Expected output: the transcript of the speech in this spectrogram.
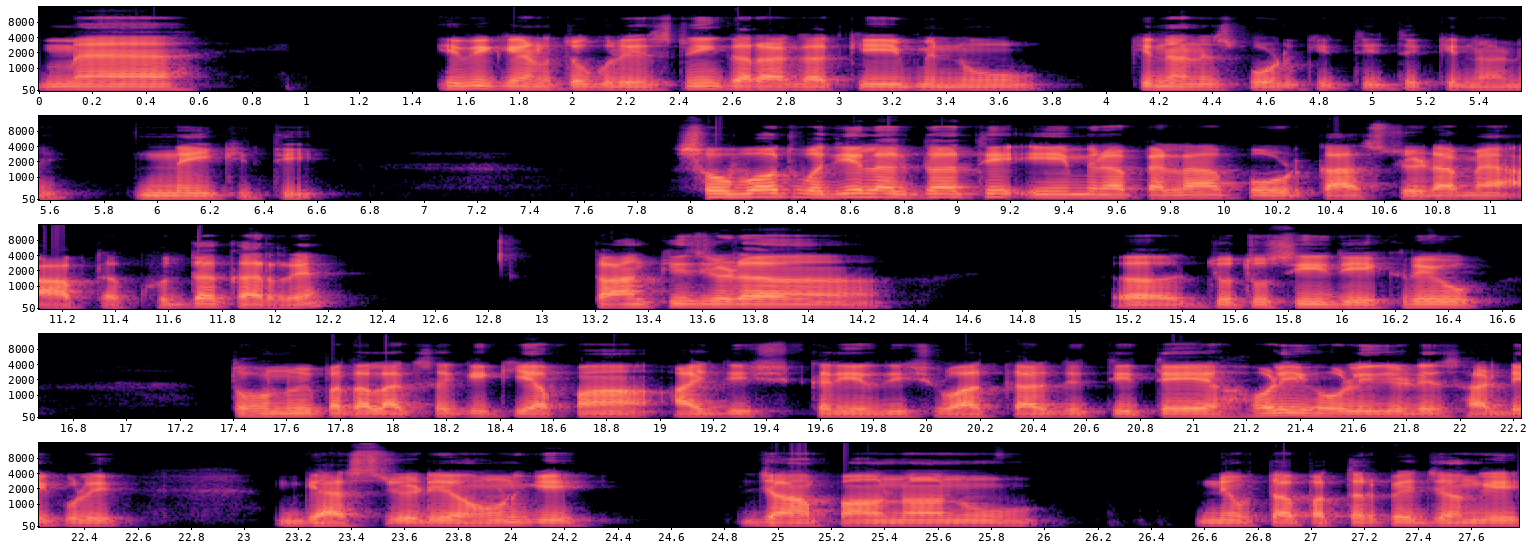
ਮੈਂ ਇਹ ਵੀ ਕਹਿਣ ਤੋਂ ਗੁਰੇਜ਼ ਨਹੀਂ ਕਰਾਂਗਾ ਕਿ ਮੈਨੂੰ ਕਿਹਨਾਂ ਨੇ ਸਪੋਰਟ ਕੀਤੀ ਤੇ ਕਿਹਨਾਂ ਨੇ ਨਹੀਂ ਕੀਤੀ। ਸੋ ਬਹੁਤ ਵਧੀਆ ਲੱਗਦਾ ਤੇ ਇਹ ਮੇਰਾ ਪਹਿਲਾ ਪੋਡਕਾਸਟ ਜਿਹੜਾ ਮੈਂ ਆਪ ਦਾ ਖੁਦ ਦਾ ਕਰ ਰਿਹਾ। ਤਾਂ ਕਿ ਜਿਹੜਾ ਜੋ ਤੁਸੀਂ ਦੇਖ ਰਹੇ ਹੋ, ਤੁਹਾਨੂੰ ਵੀ ਪਤਾ ਲੱਗ ਸਕੇ ਕਿ ਆਪਾਂ ਅੱਜ ਦੀ ਕਰੀਅਰ ਦੀ ਸ਼ੁਰੂਆਤ ਕਰ ਦਿੱਤੀ ਤੇ ਹੌਲੀ ਹੌਲੀ ਜਿਹੜੇ ਸਾਡੇ ਕੋਲੇ ਗੈਸਟ ਜਿਹੜੇ ਆਉਣਗੇ, ਜਾਂ ਆਪਾਂ ਉਹਨਾਂ ਨੂੰ ਨਿਯੁਕਤਾ ਪੱਤਰ ਭੇਜਾਂਗੇ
